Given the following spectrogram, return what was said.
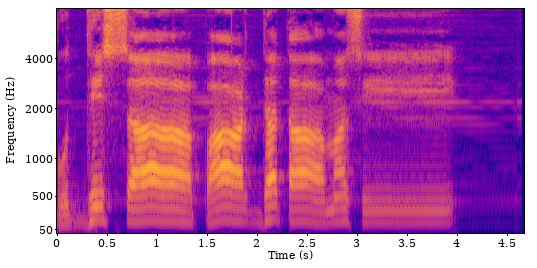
बुद्धिः सा पार्थतामसी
